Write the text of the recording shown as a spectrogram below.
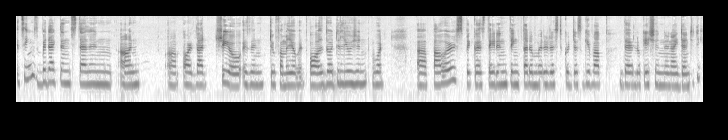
It seems Bedeckt and Stellan aren't, uh, or that trio isn't too familiar with all the delusion what uh, powers because they didn't think that a mirrorist could just give up their location and identity.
